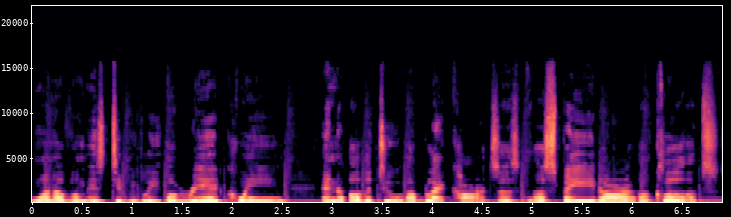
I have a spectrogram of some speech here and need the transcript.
One of them is typically a red queen, and the other two are black cards, a, a spade or a clubs.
